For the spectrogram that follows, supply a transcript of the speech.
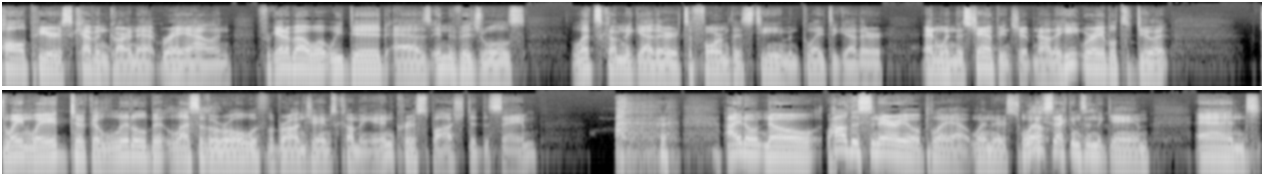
Paul Pierce, Kevin Garnett, Ray Allen. Forget about what we did as individuals. Let's come together to form this team and play together and win this championship. Now, the Heat were able to do it. Dwyane Wade took a little bit less of a role with LeBron James coming in. Chris Bosh did the same. I don't know how this scenario will play out when there's 20 Well- seconds in the game and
